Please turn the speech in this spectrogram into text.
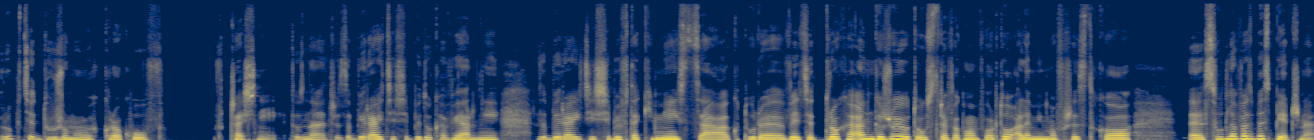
róbcie dużo małych kroków wcześniej. To znaczy, zabierajcie siebie do kawiarni, zabierajcie siebie w takie miejsca, które, wiecie, trochę angażują tą strefę komfortu, ale mimo wszystko e, są dla Was bezpieczne.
